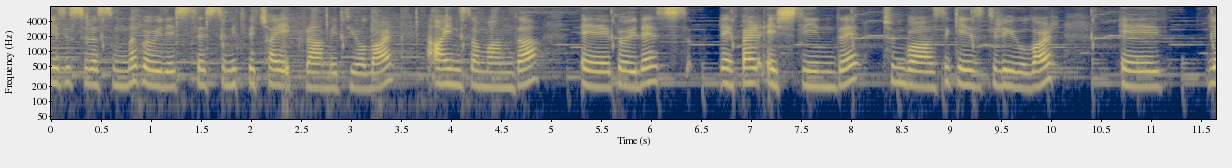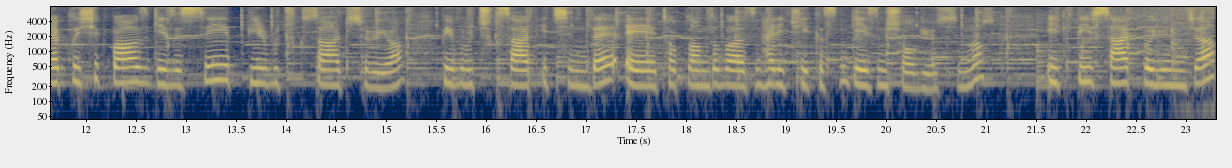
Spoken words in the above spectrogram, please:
gezi sırasında böyle size simit ve çay ikram ediyorlar. Aynı zamanda e, böyle rehber eşliğinde tüm Boğaz'ı gezdiriyorlar. E, yaklaşık Boğaz gezisi bir buçuk saat sürüyor. Bir buçuk saat içinde e, toplamda Boğaz'ın her iki yakasını gezmiş oluyorsunuz. İlk bir saat boyunca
